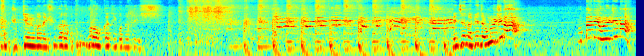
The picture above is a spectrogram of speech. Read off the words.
한 6개월 만에 휴가라고 통보라고까지 입었는데 씨. 괜찮아 괜찮아. 울지 마! 군바리 울지 마!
